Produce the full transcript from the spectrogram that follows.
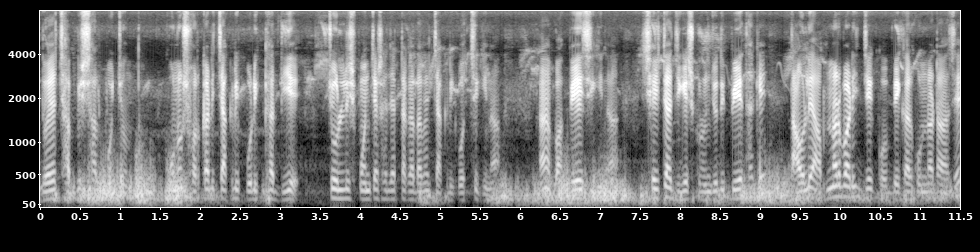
দু হাজার ছাব্বিশ সাল পর্যন্ত কোনো সরকারি চাকরি পরীক্ষা দিয়ে চল্লিশ, পঞ্চাশ হাজার টাকা দামে চাকরি করছে কিনা হ্যাঁ বা পেয়েছে কিনা, সেইটা জিজ্ঞেস করুন। যদি পেয়ে থাকে, তাহলে আপনার বাড়ির যে ক- বেকার কন্যাটা আছে,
